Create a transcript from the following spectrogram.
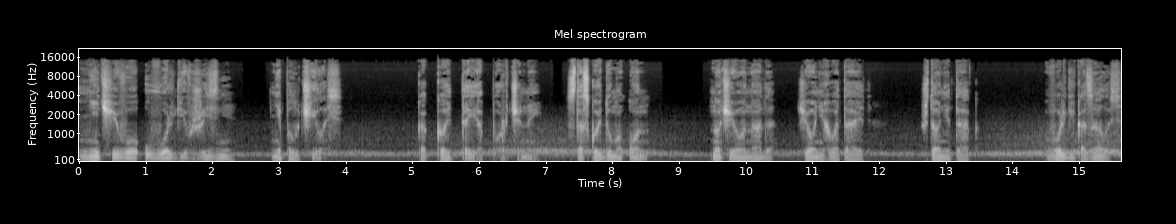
Ничего у Вольги в жизни не получилось. «Какой-то я порченый», — с тоской думал он. «Но чего надо, чего не хватает, что не так?» Вольге казалось,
